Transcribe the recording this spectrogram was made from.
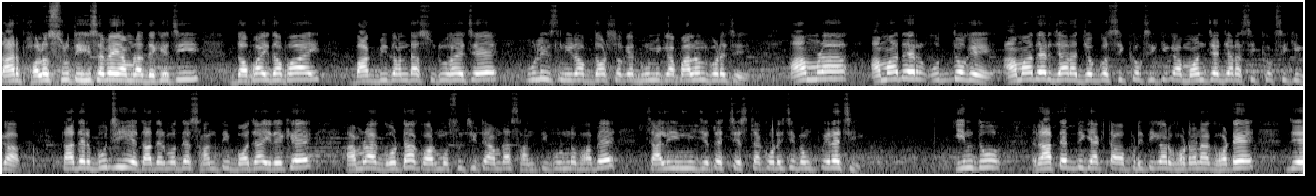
তার ফলশ্রুতি হিসেবেই আমরা দেখেছি, দফায় দফায় বাগবিদণ্ডা শুরু হয়েছে, পুলিশ নীরব দর্শকের ভূমিকা পালন করেছে। আমরা আমাদের উদ্যোগে, আমাদের যারা যোগ্য শিক্ষক শিক্ষিকা, মঞ্চের যারা শিক্ষক শিক্ষিকা, তাদের বুঝিয়ে, তাদের মধ্যে শান্তি বজায় রেখে আমরা গোটা কর্মসূচিটা আমরা শান্তিপূর্ণভাবে চালিয়ে নিয়ে যেতে চেষ্টা করেছি এবং পেরেছি। কিন্তু রাতের দিকে একটা অপ্রীতিকর ঘটনা ঘটে যে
